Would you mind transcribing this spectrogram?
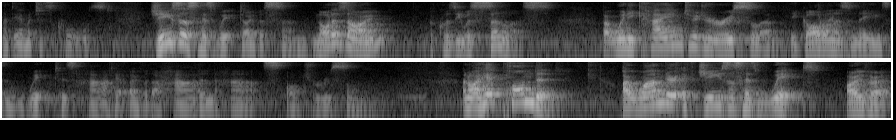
the damage it's caused? Jesus has wept over sin, not his own, because he was sinless. But when he came to Jerusalem, he got on his knees and wept his heart out over the hardened hearts of Jerusalem. And I have pondered, I wonder if Jesus has wept over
